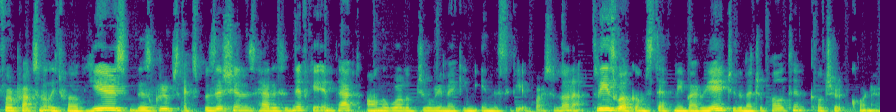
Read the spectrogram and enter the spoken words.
for approximately 12 years. This group's expositions had a significant impact on the world of jewelry making in the city of Barcelona. Please welcome Stephanie Barbié to the Metropolitan Culture Corner.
